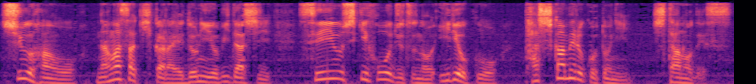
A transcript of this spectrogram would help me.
宗藩を長崎から江戸に呼び出し西洋式法術の威力を確かめることにしたのです。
